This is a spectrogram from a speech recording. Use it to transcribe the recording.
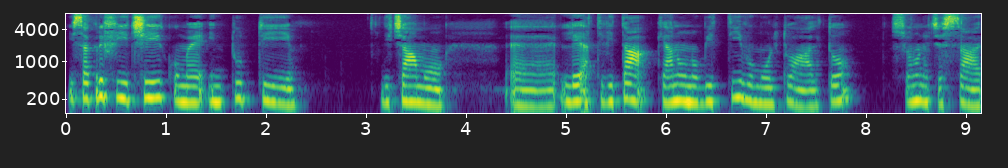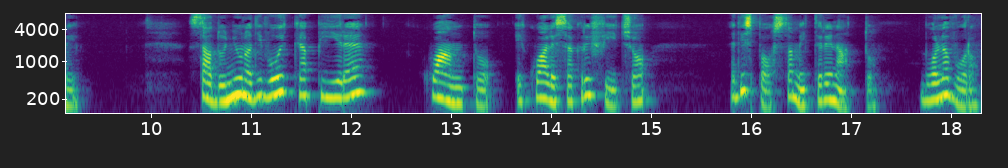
I sacrifici, come in tutti, diciamo, eh, le attività che hanno un obiettivo molto alto, sono necessari. Sta ad ognuna di voi capire quanto e quale sacrificio è disposta a mettere in atto. Buon lavoro!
